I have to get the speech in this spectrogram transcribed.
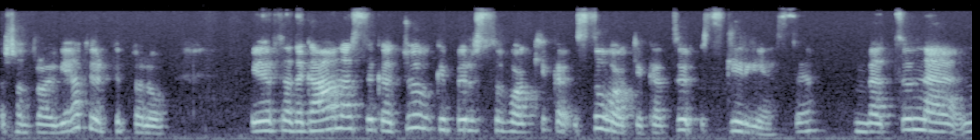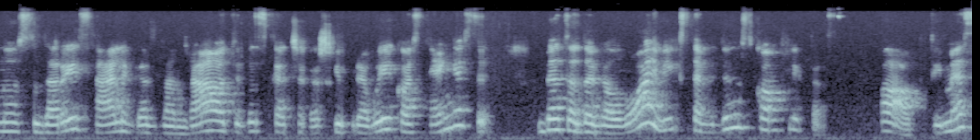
aš antroji vietoje ir taip toliau. Ir tada gaunasi, kad tu kaip ir suvoki, kad, suvoki, kad tu skiriesi, bet tu ne, nu, sudarai sąlygas bendrauti, viską čia kažkaip prie vaiko stengiasi, bet tada galvoji, vyksta vidinis konfliktas. Palauk, tai mes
